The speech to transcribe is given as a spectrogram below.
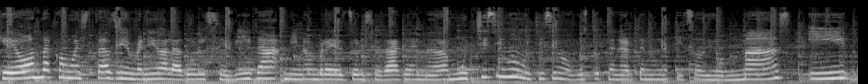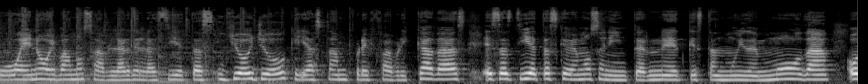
¿Qué onda? ¿Cómo estás? Bienvenido a la Dulce Vida. Mi nombre es Dulce Dagda y me da muchísimo, muchísimo gusto tenerte en un episodio más. Y bueno, hoy vamos a hablar de las dietas yo-yo que ya están prefabricadas, esas dietas que vemos en internet que están muy de moda o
